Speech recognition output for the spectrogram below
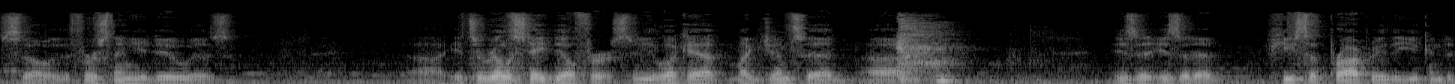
So the first thing you do is, uh, it's a real estate deal first. And you look at, like Jim said, uh, is it, is it a piece of property that you can de-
